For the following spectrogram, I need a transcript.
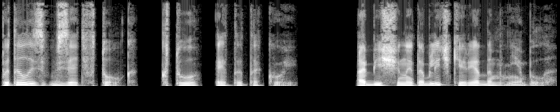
пыталась взять в толк, кто это такой. Обещанной таблички рядом не было.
